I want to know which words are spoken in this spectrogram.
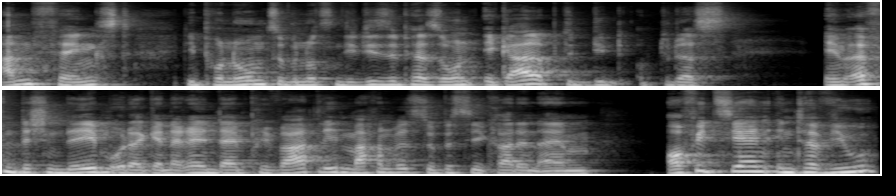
anfängst, die Pronomen zu benutzen, die diese Person, egal ob du, die, ob du das im öffentlichen Leben oder generell in deinem Privatleben machen willst, du bist hier gerade in einem offiziellen Interview,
